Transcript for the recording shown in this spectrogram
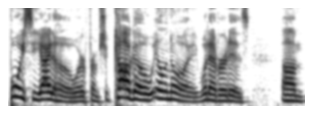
Boise, Idaho, or from Chicago, Illinois, whatever it is. Um,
